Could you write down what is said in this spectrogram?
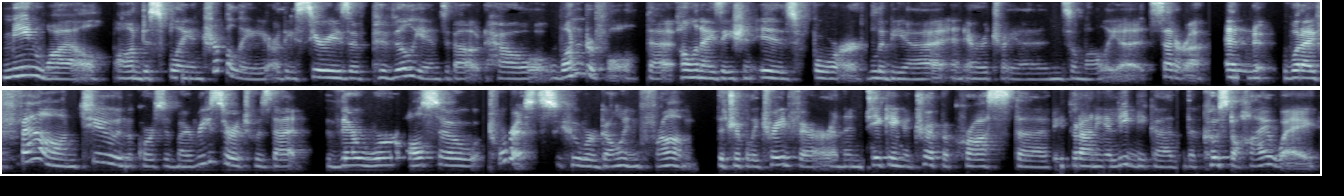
Meanwhile, on display in Tripoli are these series of pavilions about how wonderful that colonization is for Libya and Eritrea and Somalia, etc. And what I found too in the course of my research was that there were also tourists who were going from the Tripoli Trade Fair and then taking a trip across the Mediterranea Libica, the coastal highway,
